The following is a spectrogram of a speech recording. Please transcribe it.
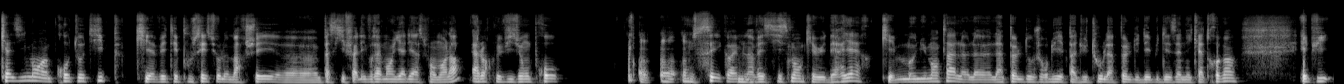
quasiment un prototype qui avait été poussé sur le marché euh, parce qu'il fallait vraiment y aller à ce moment-là, alors que le Vision Pro on, sait quand même mm. l'investissement qu'il y a eu derrière, qui est monumental. L'Apple d'aujourd'hui est pas du tout l'Apple du début des années 80. Et puis,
